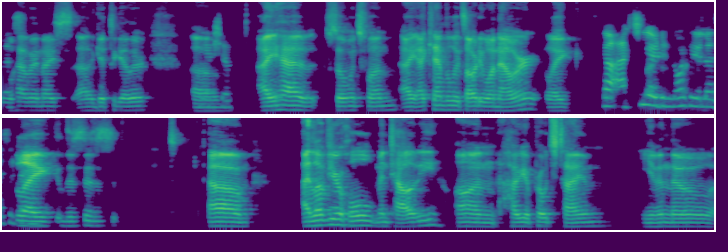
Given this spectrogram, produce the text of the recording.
we'll yes. have a nice uh, get together Yeah, um, sure. I had so much fun I, I can't believe it's already one hour like yeah actually i did not realize it like this is um i love your whole mentality on how you approach time even though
